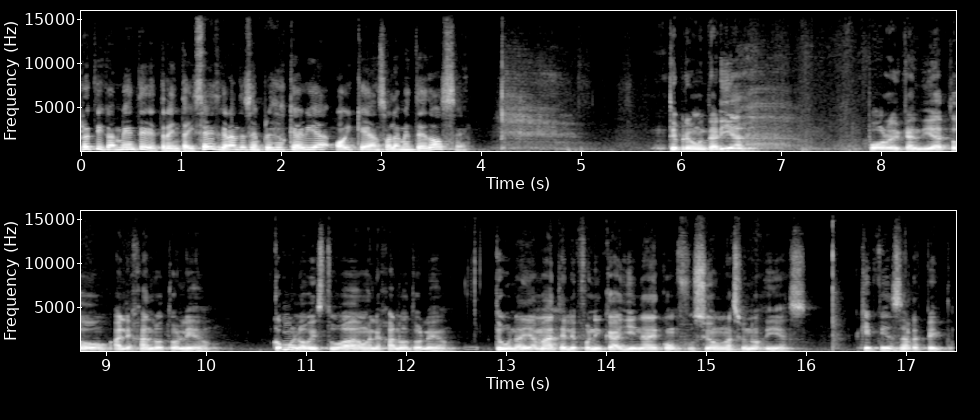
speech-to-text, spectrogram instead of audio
prácticamente de 36 grandes empresas que había, hoy quedan solamente 12. Te preguntaría por el candidato Alejandro Toledo. ¿Cómo lo ves tú a don Alejandro Toledo? Tuvo una llamada telefónica llena de confusión hace unos días. ¿Qué piensas al respecto?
